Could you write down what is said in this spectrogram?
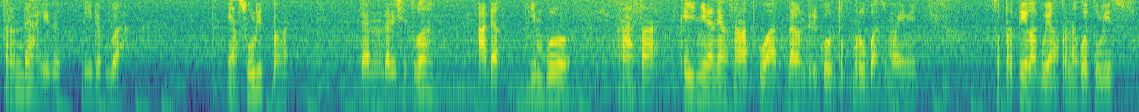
terendah gitu di hidup gue yang sulit banget. Dan dari situlah ada timbul rasa keinginan yang sangat kuat dalam diri gue untuk merubah semua ini. Seperti lagu yang pernah gue tulis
